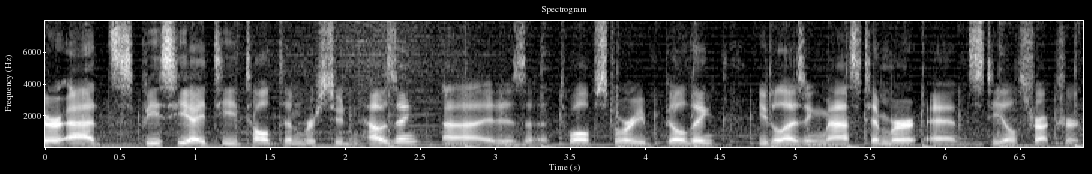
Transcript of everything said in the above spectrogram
are at BCIT Tall Timber Student Housing. Uh, it is a 12-story building utilizing mass timber and steel structure.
